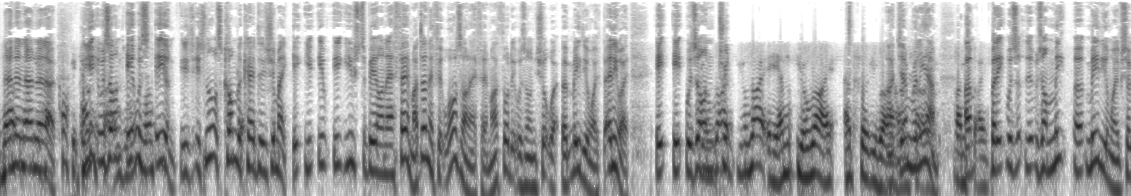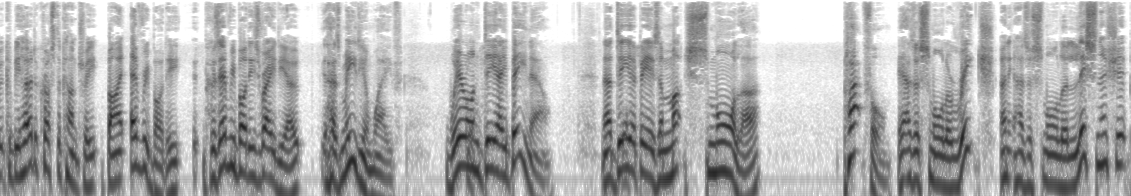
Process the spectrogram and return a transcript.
no, no, no, no, no. It was on. It was Ian. It's not as complicated as you make. It, it, it, used to be on FM. I don't know if it was on FM. I thought it was on shortwave, uh, medium wave. But anyway, it, it was on. You're right, you're right, Ian. You're right. Absolutely right. I generally am. Um, but it was it was on me, uh, medium wave, so it could be heard across the country by everybody because everybody's radio has medium wave. We're on DAB now. Now DAB is a much smaller platform. It has a smaller reach and it has a smaller listenership,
